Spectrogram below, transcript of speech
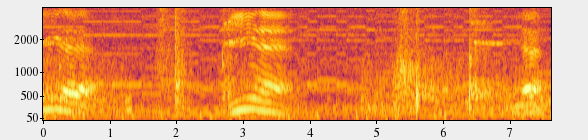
いいねいいねいいね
